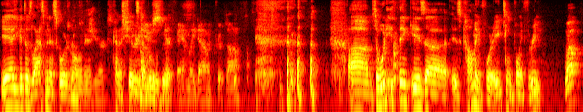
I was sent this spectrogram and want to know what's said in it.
Yeah, you get those last minute scores rolling in. Jerks. Kind of shakes it up a little bit. Family down at Krypton. um, so, what do you think is uh, is coming for eighteen point three? Well,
